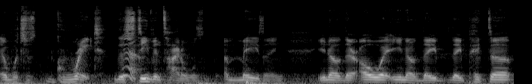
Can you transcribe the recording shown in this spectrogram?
know, which is great. The Yeah. Steven title was amazing. You know, they're always you know they they picked up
